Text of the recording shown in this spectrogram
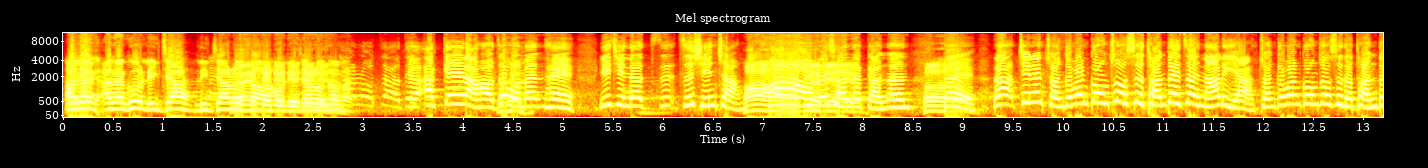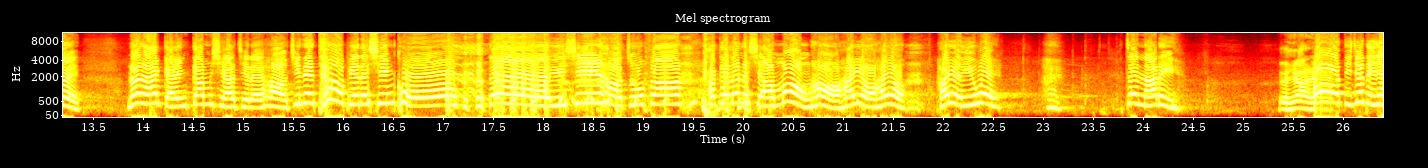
阿南阿南库林家林家肉燥，对对对对对。林家肉燥对，阿基啦哈，这我们嘿怡景的执执行长 啊，非常的感恩。对，那今天转个弯工作室团队在哪里呀？转个弯工作室的团队。来来，感恩感谢一下哈，今天特别的辛苦，对，雨欣哈，竹芳，阿哥，那个小梦哈，还有还有还有一位，哎，在哪里？哎呀，哦，底下底下，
